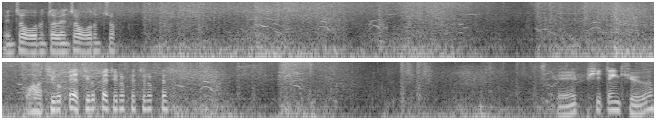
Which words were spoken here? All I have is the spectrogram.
왼쪽 오른쪽 왼쪽 오른쪽. 와 뒤로 빼 뒤로 빼 뒤로 빼 뒤로 빼. 오케이 피 땡큐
